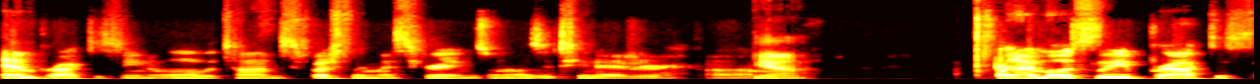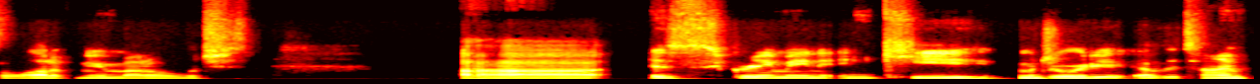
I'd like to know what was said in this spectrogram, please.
And practicing all the time, especially my screams when I was a teenager. Um, yeah. And I mostly practiced a lot of nu metal, which uh, is screaming in key majority of the time.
